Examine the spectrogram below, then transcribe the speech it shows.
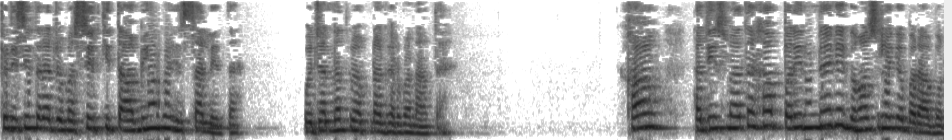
پھر اسی طرح جو مسجد کی تعمیر میں حصہ لیتا ہے، وہ جنت میں اپنا گھر بناتا ہے۔ خواہ حدیث میں آتا ہے خواہ پرندے کے گھونسلے کے برابر۔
